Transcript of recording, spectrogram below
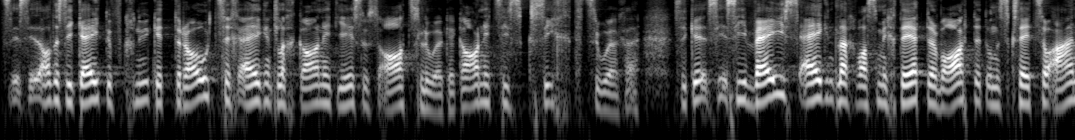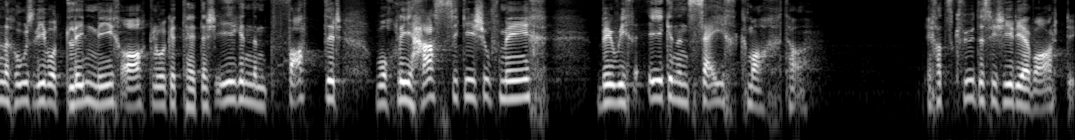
sie geht auf die Knie, getraut sich eigentlich gar nicht, Jesus anzuschauen, gar nicht sein Gesicht zu suchen. Sie, sie, sie weiss eigentlich, was mich dort erwartet und es sieht so ähnlich aus, wie die Lynn mich angeschaut hat. Das ist irgendein Vater, der ein bisschen hässig ist auf mich, weil ich irgendeinen Seich gemacht habe. Ich habe das Gefühl, das ist ihre Erwartung.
